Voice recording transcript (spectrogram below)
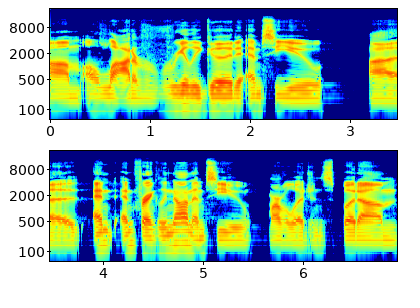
um, a lot of really good MCU uh, and and frankly non MCU Marvel Legends, but um,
